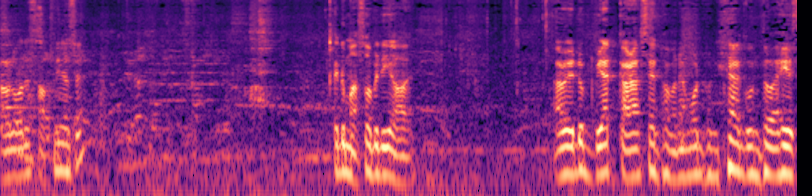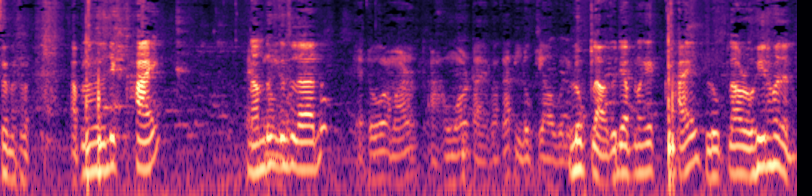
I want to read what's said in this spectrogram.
আৰু লগতে চাটনি আছে। এইটো মাছৰ পিটিকা হয়। আৰু এইটো বিৰাট কাৰা চেণ্ট হয় মানে মোৰ ধুনীয়া গোন্ধ আহি আছে নহয় আপোনালোকে যদি খায় নামটো কি কৈছিলে দাদাটো? এইটো আমাৰ আহোমৰ টাই ভাষাত লোকলাও বুলি লোকলাও। যদি আপোনালোকে খায় লোকলাও ৰহি নহয় জানো?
